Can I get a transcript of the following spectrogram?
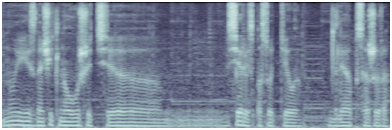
ну и значительно улучшить э, сервис, по сути дела, для пассажира.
